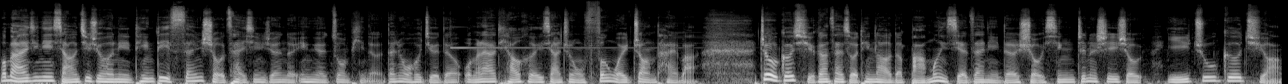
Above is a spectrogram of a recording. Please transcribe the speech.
我本来今天想要继续和你听第三首蔡幸娟的音乐作品的，但是我会觉得我们来调和一下这种氛围状态吧。这首歌曲刚才所听到的《把梦写在你的手心》，真的是一首遗珠歌曲啊。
